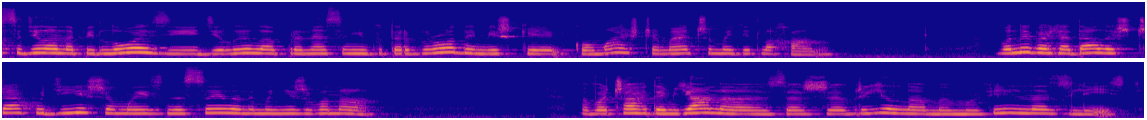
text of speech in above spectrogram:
сиділа на підлозі і ділила принесені бутерброди між кількома ще меншими дітлахами. Вони виглядали ще худішими і знесиленими, ніж вона. В очах Дем'яна зажевріла мимовільна злість,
